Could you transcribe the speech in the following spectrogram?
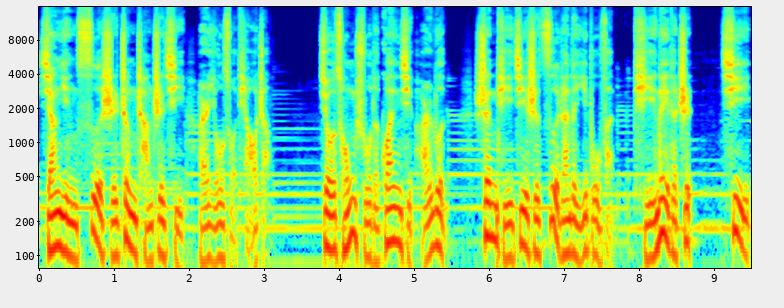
相应四时正常之气而有所调整。就从属的关系而论，身体既是自然的一部分。体内的志气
